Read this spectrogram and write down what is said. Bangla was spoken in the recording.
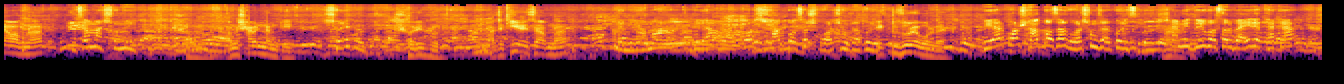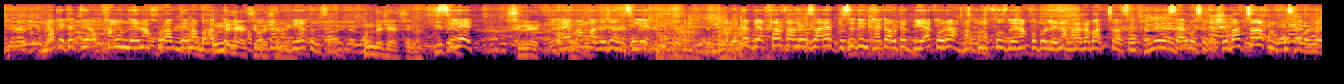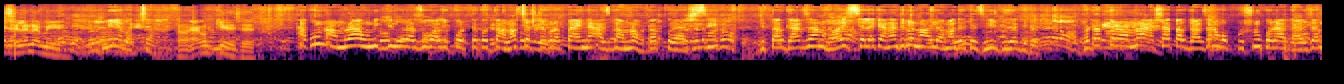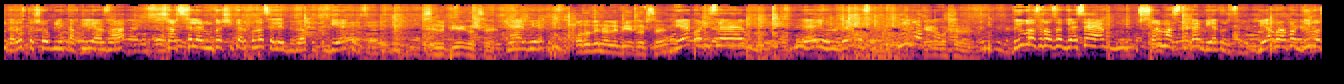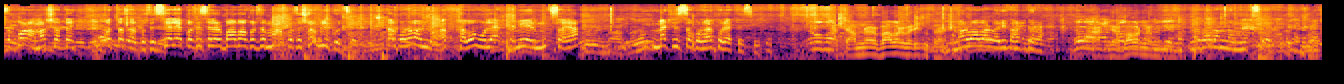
নাম আপনার? আপনার স্বামীর নাম কি? শরীফুল। শরীফুল। আচ্ছা কি হয়েছে আপনার? আমার বিয়া হওয়ার পর সাত বছর ঘর সংসার করেছি। একটু জোরে বলবেন। বিয়ার পর সাত বছর ঘর সংসার করেছি। আমি দুই বছর বাইরে থাকা। আমাকে এটা তুই খামুন দেয় না খোরাক দেয় না ভাত দেয় না খাবার দেয় না বিয়া করেছি। কোন দেশে আসছিল? সিলেট। সিলেট। হ্যাঁ বাংলাদেশে সিলেট। ওটা ব্যবসার কাজে যায় কিছুদিন থাকা ওটা বিয়া করে আমার কোনো খোঁজ লেনা খবর লেনা আমার একটা বাচ্চা আছে চার বছর সে বাচ্চারা কোনো খোঁজ খবর লেনা ছেলে না মেয়ে? মেয়ে বাচ্চা। হ্যাঁ, এখন কি হয়েছে? এখন আমরা অনেক দিন ধরে যোগাযোগ করতে করতে আনার চেষ্টা করে পাই না আজকে আমরা হঠাৎ করে আসছি যে তার গার্জিয়ান হয় ছেলেকে আনা দিবে নইলে আমাদেরকে জিনিস দিবে। হঠাৎ করে আমরা আসা তার গার্জিয়ান প্রশ্ন করে গার্জেন সবলি তাকলি আসা তার ছেলের মুখে স্বীকার করল ছেলে বিবাহ বিয়ে করেছে। ছেলে বিয়ে করছে? হ্যাঁ বিয়ে করেছে। কতদিন হলে বিয়ে করছে? বিয়ে করেছে এই হল দেড় বছর। দুই বছর হচ্ছে গেছে এক ছয় মাস থেকে বিয়ে করছে। বিয়ে করার পর দুই বছর পর আমার সাথে অত্যাচার করছে ছেলে করছে ছেলের বাবা করছে মা করছে সবই করছে। তারপরে আমি ভাত খাব বলে একটা মেয়ের মুখ ছায়া ম্যাট্রিক্স চাকর করে রেখেছি আচ্ছা আপনার বাবার বাড়ি কোথায়? আমার বাবার বাড়ি কাঠগড়া। আটগার বাবার নাম কি? বাবার নাম মুক্সর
